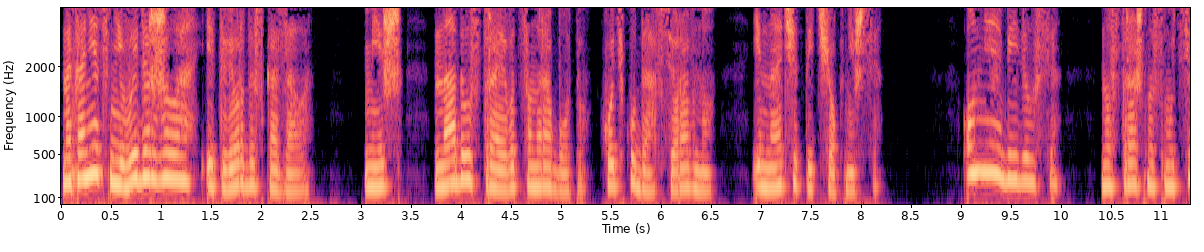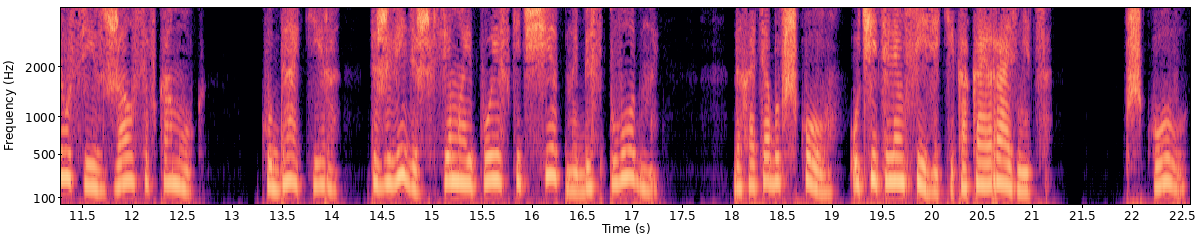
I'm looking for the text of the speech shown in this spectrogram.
Наконец не выдержала и твердо сказала. «Миш, надо устраиваться на работу, хоть куда, все равно, иначе ты чокнешься». Он не обиделся, но страшно смутился и сжался в комок. «Куда, Кира? Ты же видишь, все мои поиски тщетны, бесплодны. Да хотя бы в школу, учителем физики, какая разница?» В школу,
